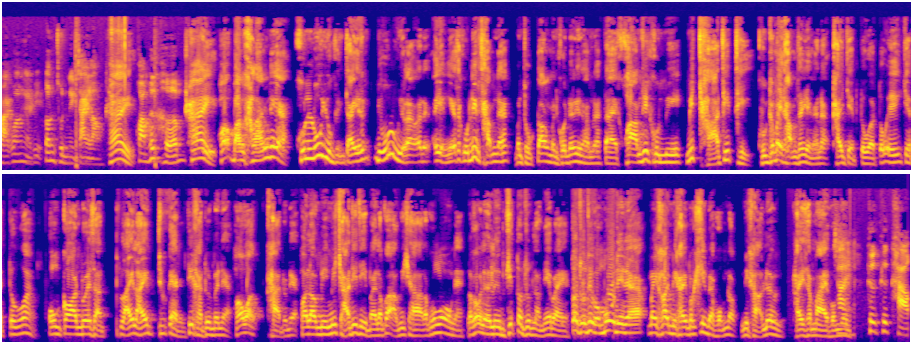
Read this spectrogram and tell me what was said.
หมายความว่าไงพี่ต้นทุนในใจเรา ใช่ ความฮึกเหิม ใช่ เพราะบางครั้งเนี่ยคุณรู้อยู่กับใจรู้อยู่แล้วว่าไอ้อย่างเงี้ยถ้าคุณรีบทำนะมันถูกต้องมันควรจะรีบทำนะแต่ความที่คุณมีมิจฉาทิฐิ คุณก็ไม่ทำซะอย่างนั้นนะใครเจ็บตัวตัวเองเจ็บตัวองค์กรบริษัทหลายๆทุกแห่งที่ขาดทุนไปเนี่ยเพราะว่าขาดตรงเนี้ยพอเรามีมิจฉาทิฐิไปเราก็อวิชาเราก็โง่ไงเราก็เลยลืมคิดต้นทุนเหล่านี้ไปต้นทุนที่ผมพูดนี่นะไม่ค่อยมีใครมาคิดแบบผมหรอกมีข่าวเรื่องไทยสมายผมเองคือคือข่าว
